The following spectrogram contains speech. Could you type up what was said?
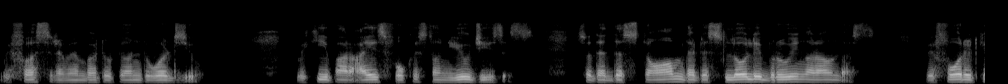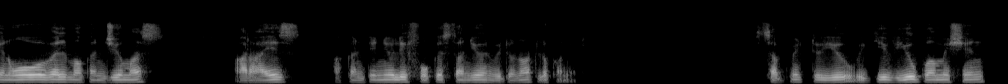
we first remember to turn towards you. We keep our eyes focused on you, Jesus, so that the storm that is slowly brewing around us, before it can overwhelm or consume us, our eyes are continually focused on you and we do not look on it submit to you, we give you permission,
